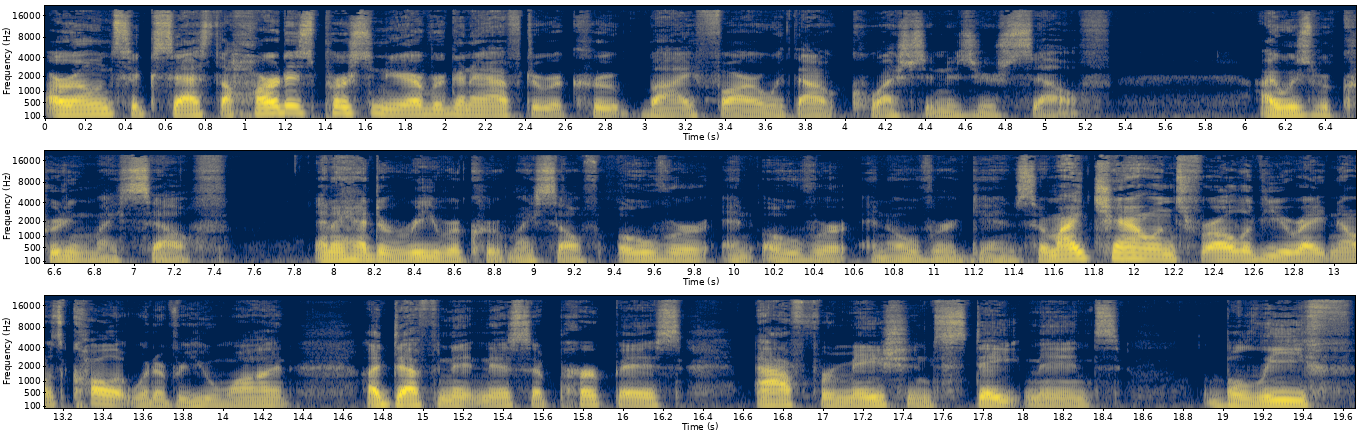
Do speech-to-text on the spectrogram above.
our own success. The hardest person you're ever going to have to recruit by far, without question, is yourself. I was recruiting myself. And I had to re recruit myself over and over and over again. So, my challenge for all of you right now is call it whatever you want a definiteness, a purpose, affirmation, statement, belief,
